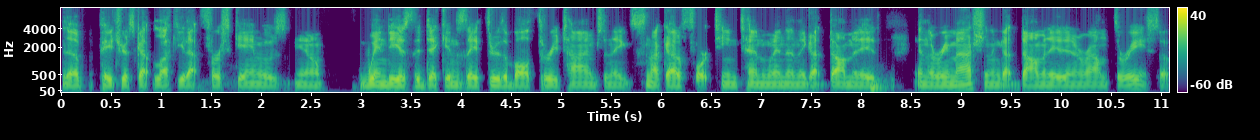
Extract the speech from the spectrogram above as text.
the Patriots got lucky that first game. It was, you know, windy as the Dickens. They threw the ball three times and they snuck out a 14-10 win and they got dominated in the rematch and then got dominated in round three. So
